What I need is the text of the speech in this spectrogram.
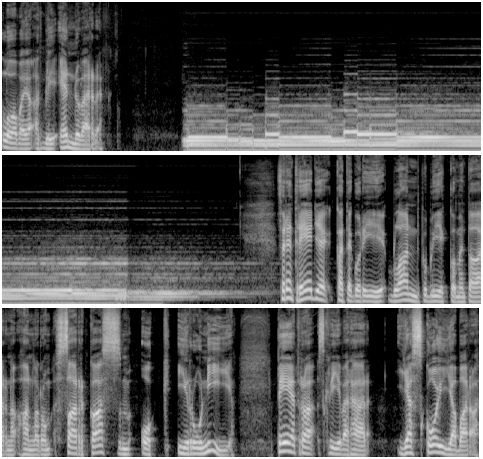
lovar jag, att bli ännu värre. För en tredje kategori bland publikkommentarerna handlar om sarkasm och ironi. Petra skriver här ”Jag skojar bara”.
